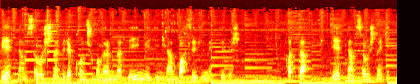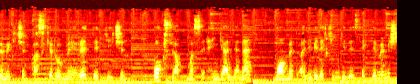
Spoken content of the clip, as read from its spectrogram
Vietnam Savaşı'na bile konuşmalarında değinmediğinden bahsedilmektedir. Hatta Vietnam Savaşı'na gitmemek için asker olmayı reddettiği için boks yapması engellenen Muhammed Ali bile King'i desteklememiş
